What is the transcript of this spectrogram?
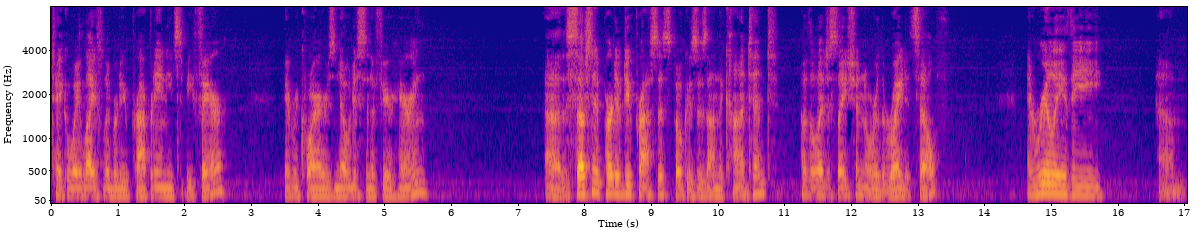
take away life, liberty, or property needs to be fair. It requires notice and a fair hearing. Uh, the substantive part of due process focuses on the content of the legislation or the right itself. And really, the um,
